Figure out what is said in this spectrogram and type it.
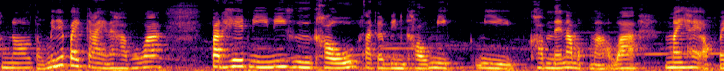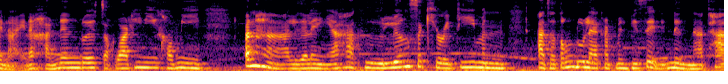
ข้างนอก แต่ไม่ได้ไปไกลนะคะ เพราะว่าประเทศนี้นี่คือเขาสายการบินเขามี มีคำแนะนำออกมาว่าไม่ให้ออกไปไหนนะคะ เนื่องด้วยจากว่าที่นี่เขามีปัญหาหรืออะไรเงี้ยค่ะ คือเรื่อง security มันอาจจะต้องดูแลกันเป็นพิเศษนิดหนึ่งนะ ถ้า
